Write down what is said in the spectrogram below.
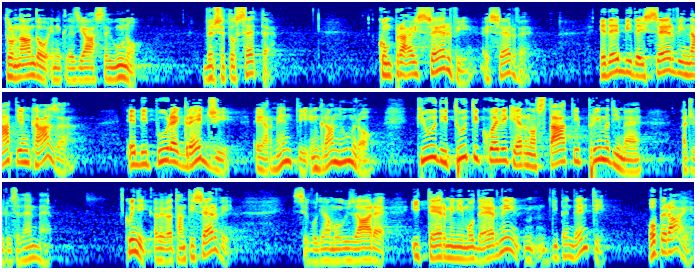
Tornando in Ecclesiaste 1, versetto 7, comprai servi e serve ed ebbi dei servi nati in casa, ebbi pure greggi e armenti in gran numero, più di tutti quelli che erano stati prima di me a Gerusalemme. Quindi aveva tanti servi, se vogliamo usare i termini moderni, mm, dipendenti, operai.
